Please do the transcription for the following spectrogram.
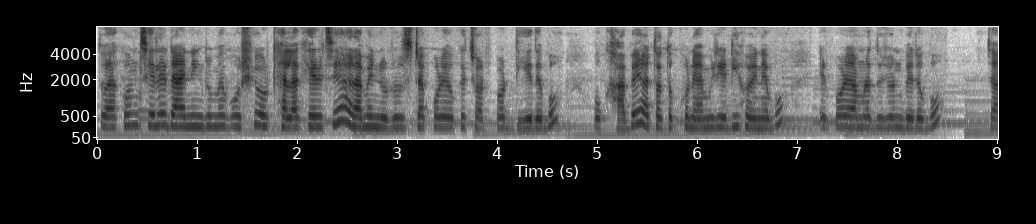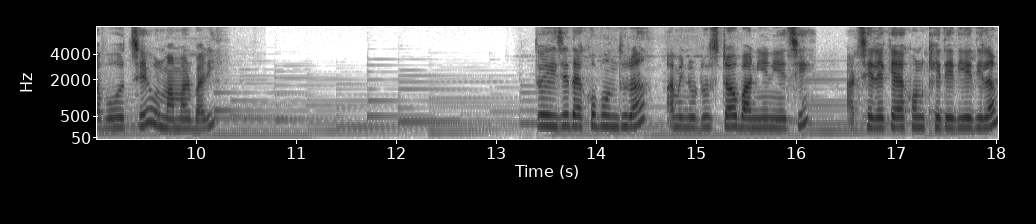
তো এখন ছেলে ডাইনিং রুমে বসে ওর খেলা খেলছে আর আমি নুডলসটা করে ওকে চটপট দিয়ে দেব। ও খাবে আর ততক্ষণে আমি রেডি হয়ে নেব। এরপরে আমরা দুজন বেরোবো। যাব হচ্ছে ওর মামার বাড়ি। তো এই যে দেখো বন্ধুরা, আমি নুডলসটাও বানিয়ে নিয়েছি। আর ছেলেকে এখন খেতে দিয়ে দিলাম।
